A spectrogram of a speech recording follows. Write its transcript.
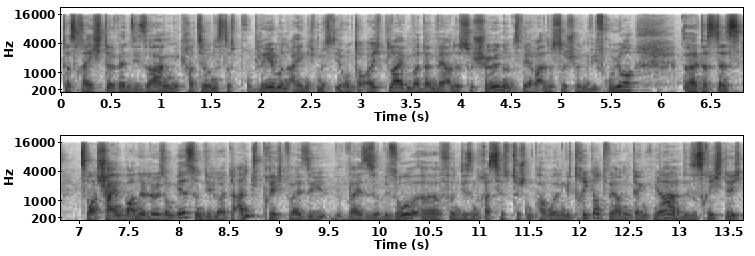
dass Rechte, wenn sie sagen, Migration ist das Problem und eigentlich müsst ihr unter euch bleiben, weil dann wäre alles so schön und es wäre alles so schön wie früher, äh, dass das zwar scheinbar eine Lösung ist und die Leute anspricht, weil sie, weil sie sowieso äh, von diesen rassistischen Parolen getriggert werden und denken, ja, das ist richtig.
